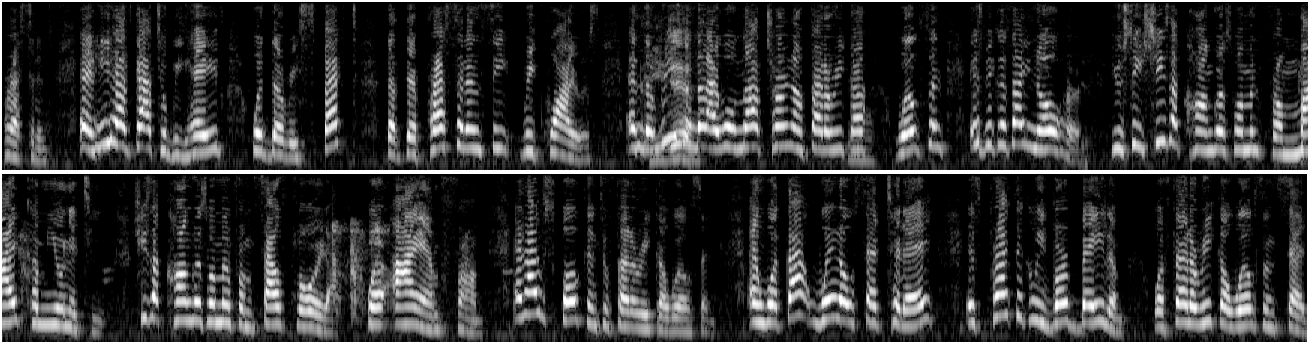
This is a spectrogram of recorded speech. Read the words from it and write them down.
president. And he has got to behave with the respect that the presidency requires. And the He reason did. that I will not turn on Federica Wilson is because I know her. You see, she's a congresswoman from my community. She's a congresswoman from South Florida, where I am from. And I've spoken to Federica Wilson. And what that widow said today is practically verbatim what Federica Wilson said.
